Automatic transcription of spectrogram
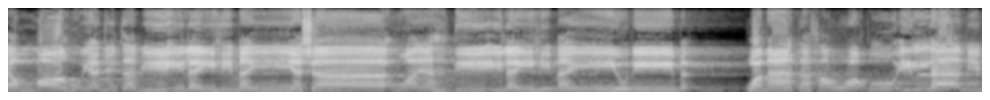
الله يجتبي إليه من يشاء ويهدي إليه من ينيب. وما تفرقوا إلا من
